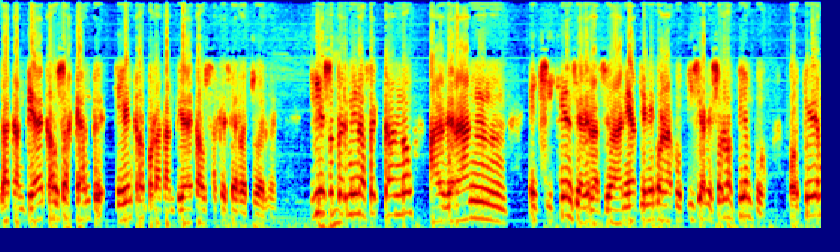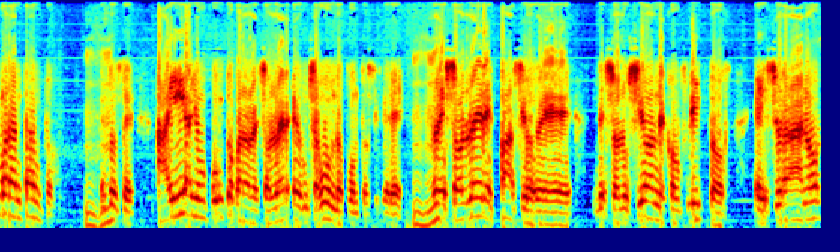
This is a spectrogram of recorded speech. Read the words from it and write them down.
la cantidad de causas que antes que entran por la cantidad de causas que se resuelven. Y eso termina afectando a la gran exigencia que la ciudadanía tiene con la justicia que son los tiempos. ¿por qué demoran tanto? entonces ahí hay un punto para resolver, es un segundo punto si querés, resolver espacios de, de, solución de conflictos eh, ciudadanos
